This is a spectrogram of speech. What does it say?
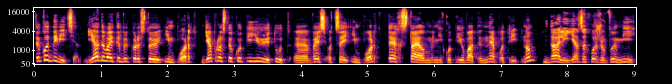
Так от дивіться, я давайте використаю імпорт. Я просто копіюю тут е, весь оцей імпорт. Тегстайл мені копіювати не потрібно. Далі я заходжу в мій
